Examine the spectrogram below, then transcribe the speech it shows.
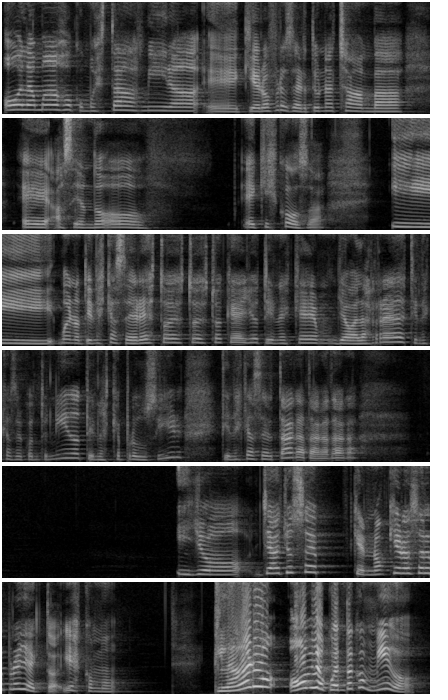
Hola Majo, ¿cómo estás? Mira, eh, quiero ofrecerte una chamba eh, haciendo X cosa. Y bueno, tienes que hacer esto, esto, esto, aquello, tienes que llevar las redes, tienes que hacer contenido, tienes que producir, tienes que hacer taca, taca, taca. Y yo, ya yo sé que no quiero hacer el proyecto. Y es como, claro, obvio, cuenta conmigo.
